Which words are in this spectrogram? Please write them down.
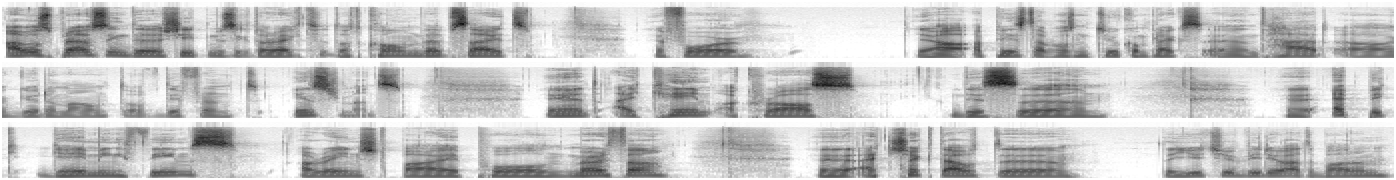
I was browsing the sheetmusicdirect.com website for yeah, a piece that wasn't too complex and had a good amount of different instruments. And I came across this um, uh, epic gaming themes arranged by Paul Murtha. Uh, I checked out the the YouTube video at the bottom.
